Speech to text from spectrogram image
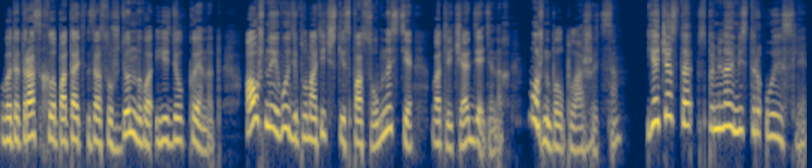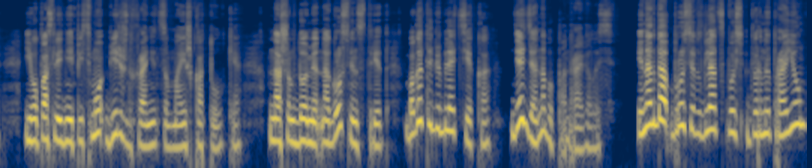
В этот раз хлопотать за осужденного ездил Кеннет, а уж на его дипломатические способности, в отличие от дядиных, можно было положиться. Я часто вспоминаю мистера Уэсли. Его последнее письмо бережно хранится в моей шкатулке. В нашем доме на Гросвин-стрит богатая библиотека. Дяде она бы понравилась. Иногда, бросив взгляд сквозь дверной проем,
